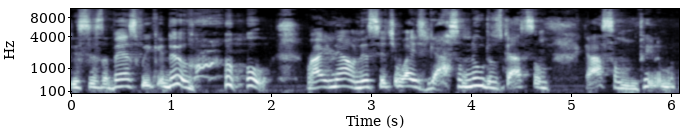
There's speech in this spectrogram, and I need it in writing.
this is the best we can do right now in this situation. Got some noodles, got some, got some peanut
